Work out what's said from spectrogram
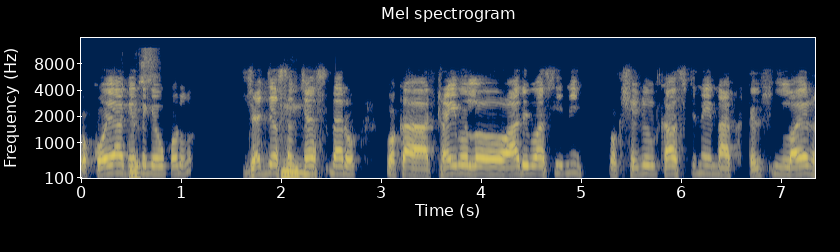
ఒక కోయాకి ఎందుకు. ఇవ్వకూడదు జడ్జెస్ Hmm. చేస్తున్నారు ఒక ట్రైబల్ ఆదివాసీని ఒక షెడ్యూల్ కాస్ట్ని నాకు తెలిసిన లాయర్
